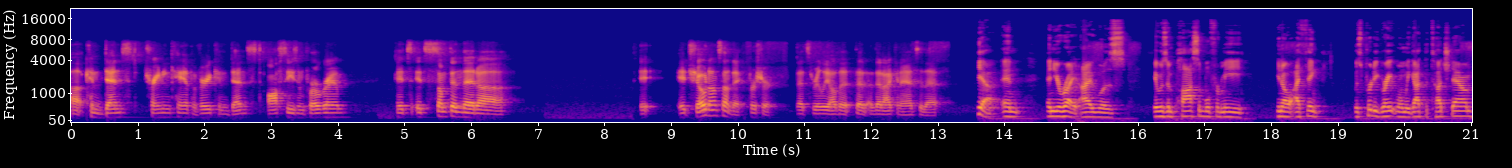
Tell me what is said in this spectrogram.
uh, condensed training camp, a very condensed off-season program. It's it's something that uh, it showed on Sunday for sure. That's really all that, that that I can add to that. Yeah, and and you're right. I was it was impossible for me. You know, I think it was pretty great when we got the touchdown,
